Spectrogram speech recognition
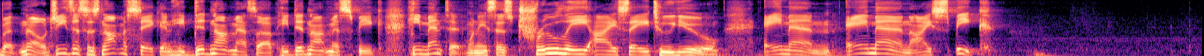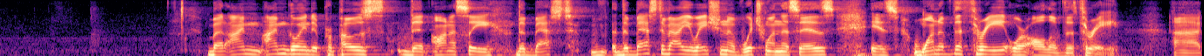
but no, Jesus is not mistaken. He did not mess up. He did not misspeak. He meant it when he says, Truly I say to you, Amen, Amen, I speak. But I'm, I'm going to propose that honestly, the best, the best evaluation of which one this is is one of the three or all of the three. Uh,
